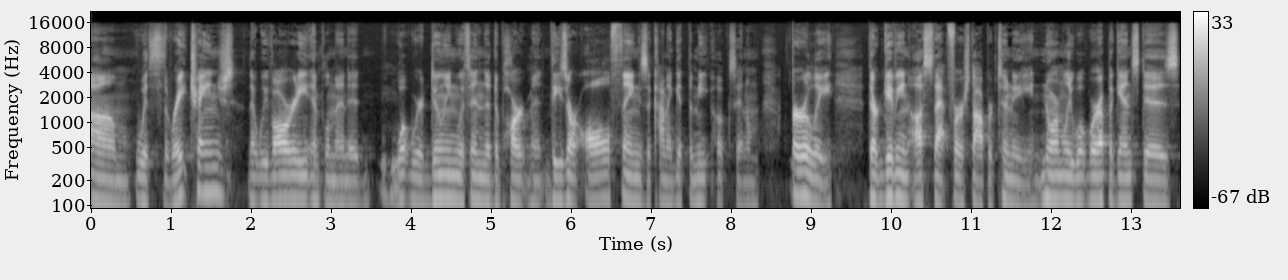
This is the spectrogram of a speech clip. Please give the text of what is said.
um, with the rate change that we've already implemented, what we're doing within the department, these are all things that kind of get the meat hooks in them early. They're giving us that first opportunity. Normally, what we're up against is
